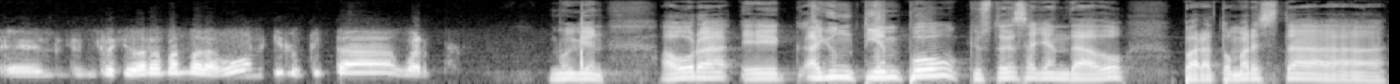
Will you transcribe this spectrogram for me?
el regidor Armando Aragón y Lupita Huerta. Muy bien. Ahora, eh, ¿hay un tiempo que ustedes hayan dado para tomar esta,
